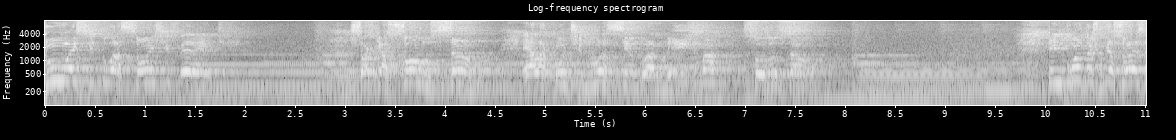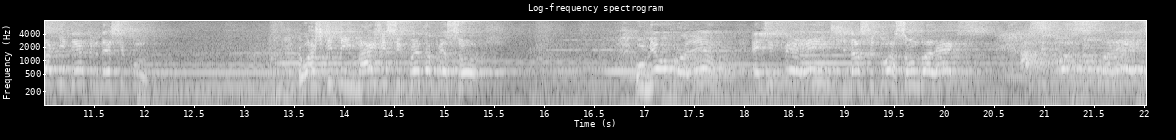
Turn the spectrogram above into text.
Duas situações diferentes. Só que a solução, ela continua sendo a mesma solução. Tem quantas pessoas aqui dentro desse culto? Eu acho que tem mais de 50 pessoas. O meu problema é diferente da situação do Alex. A situação do Alex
